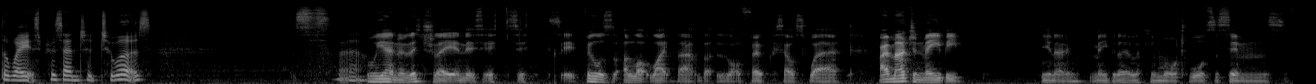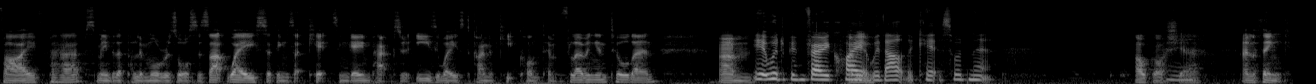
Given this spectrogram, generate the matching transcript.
the way it's presented to us. So, Well, yeah, no, literally, and it's it's it's it feels a lot like that. That there's a lot of focus elsewhere. I imagine maybe, you know, maybe they're looking more towards The Sims Five, perhaps. Maybe they're pulling more resources that way. So things like kits and game packs are easy ways to kind of keep content flowing until then. Um, it would have been very quiet mean- without the kits, wouldn't it? Oh gosh, yeah. Yeah. And I think,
